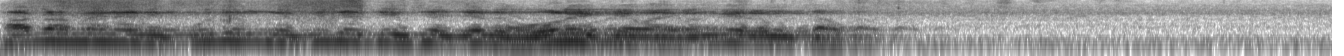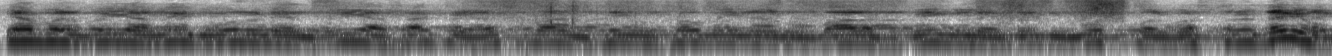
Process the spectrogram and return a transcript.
ફાગણ મહિનાની પૂજનને બીજે દિવસે જેને હોળી કહેવાય, રંગે રમતા હોય. કેબલ ગયા નહીં ઓરડે પ્રિયા સાથે અસમાન થયું. છ મહિનાનું બાળક પીંગલે તેથી મુખ પર વસ્ત્ર ધર્યું.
